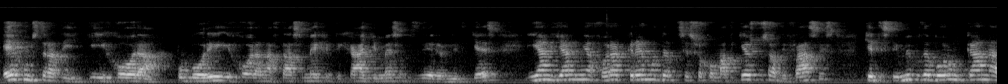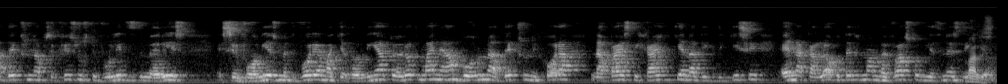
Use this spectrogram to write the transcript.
έχουν στρατηγική η χώρα που μπορεί η χώρα να φτάσει μέχρι τη Χάγη μέσα από τις διερευνητικές ή αν για άλλη μια φορά κρέμονται από τις εσωκομματικές τους αντιφάσεις και τη στιγμή που δεν μπορούν καν να αντέξουν να ψηφίσουν στη Βουλή της Διμερή συμφωνίες με τη Βόρεια Μακεδονία. Το ερώτημα είναι αν μπορούν να αντέξουν η χώρα να πάει στη Χάγη και να διεκδικήσει ένα καλό αποτέλεσμα με βάση το διεθνές δίκαιο. Μάλιστα.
